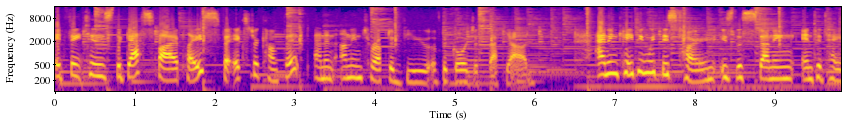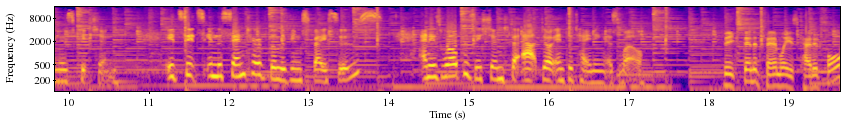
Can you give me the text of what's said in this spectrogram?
It features the gas fireplace for extra comfort and an uninterrupted view of the gorgeous backyard. And in keeping with this tone is the stunning entertainer's kitchen. It sits in the centre of the living spaces and is well positioned for outdoor entertaining as well. The extended family is catered for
